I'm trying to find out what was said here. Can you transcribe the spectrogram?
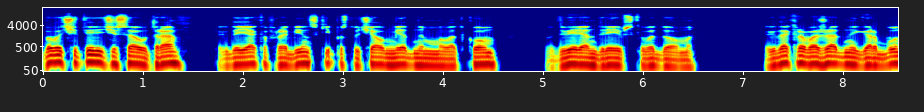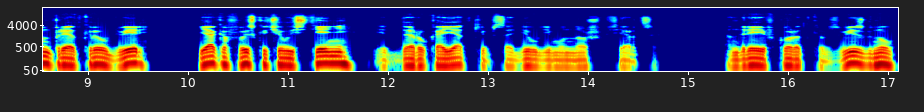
Было четыре часа утра, когда Яков Рабинский постучал медным молотком в дверь Андреевского дома. Когда кровожадный горбун приоткрыл дверь, Яков выскочил из тени и до рукоятки всадил ему нож в сердце. Андреев коротко взвизгнул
